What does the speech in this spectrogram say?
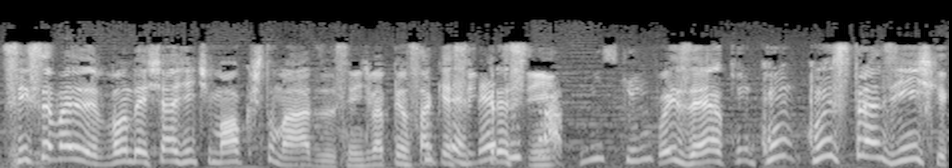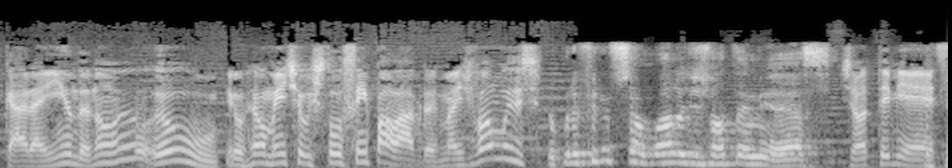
assim você vai, vão deixar a gente mal acostumados, assim. A gente vai pensar Superman que é sempre assim. Straczynski, pois é, com, com, com Straczynski, cara, ainda. Não, eu, eu, eu, realmente eu estou sem palavras, mas vamos... Eu prefiro chamá-lo de JMS. JMS.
